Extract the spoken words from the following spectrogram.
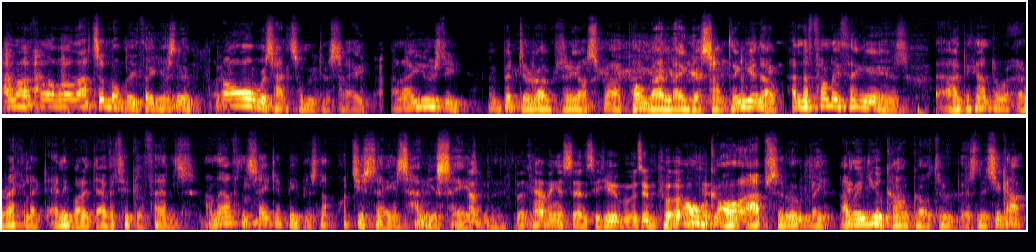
And I thought, well, that's a lovely thing, isn't it? I always had something to say. And I usually a bit derogatory or pull my leg or something, you know. And the funny thing is, I can't re- recollect anybody that ever took offence. And I often say to people, it's not what you say, it's how you say it. But having a sense of humour was important. Oh, oh, absolutely. I mean, you can't go through business. You can't,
